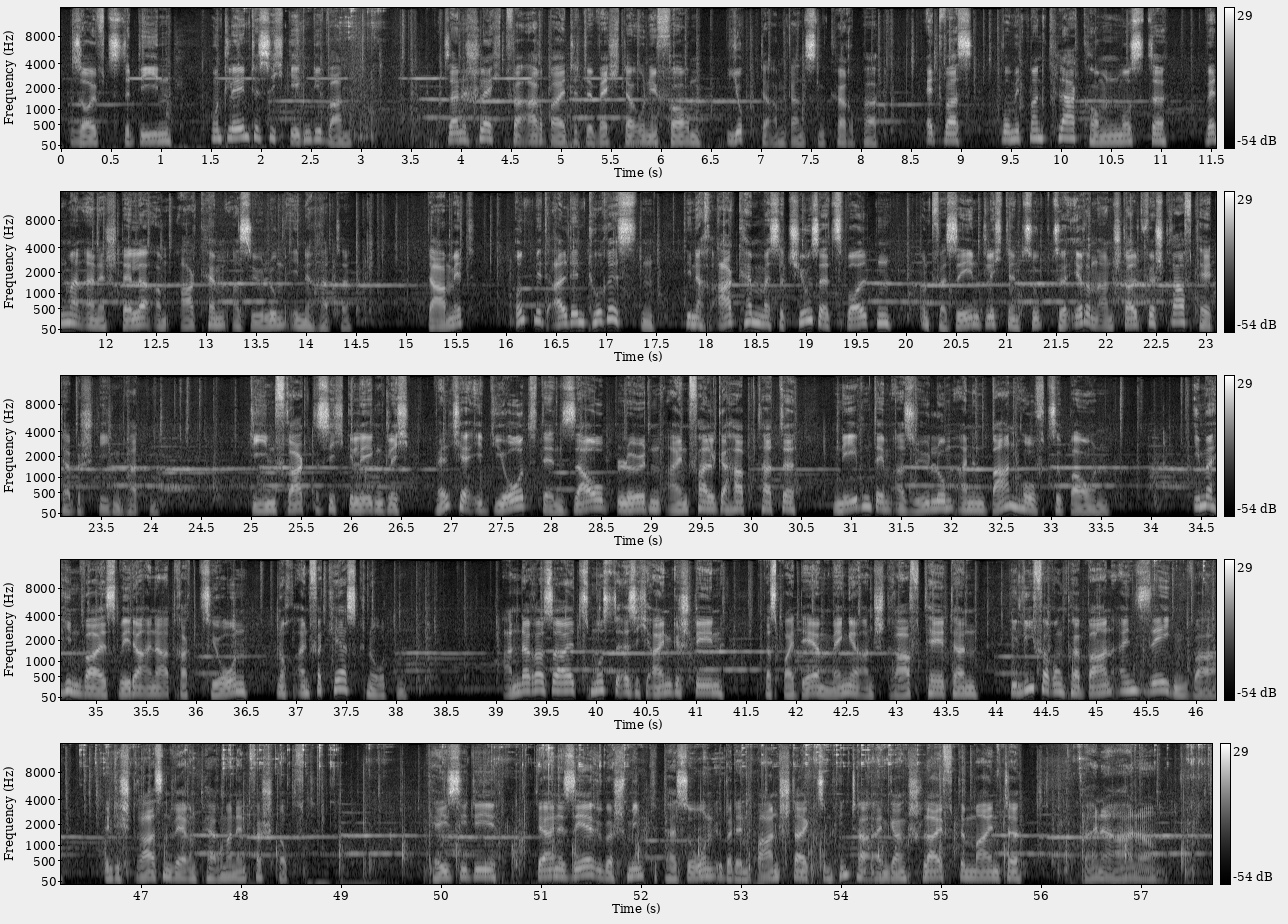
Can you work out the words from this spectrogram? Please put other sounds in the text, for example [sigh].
seufzte Dean und lehnte sich gegen die Wand. Seine schlecht verarbeitete Wächteruniform juckte am ganzen Körper. Etwas, womit man klarkommen musste, wenn man eine Stelle am Arkham Asylum innehatte. Damit und mit all den Touristen, die nach Arkham, Massachusetts wollten und versehentlich den Zug zur Irrenanstalt für Straftäter bestiegen hatten. Dean fragte sich gelegentlich, welcher Idiot den saublöden Einfall gehabt hatte, neben dem Asylum einen Bahnhof zu bauen. Immerhin war es weder eine Attraktion noch ein Verkehrsknoten. Andererseits musste er sich eingestehen, dass bei der Menge an Straftätern die Lieferung per Bahn ein Segen war, denn die Straßen wären permanent verstopft. Cassidy der eine sehr überschminkte Person über den Bahnsteig zum Hintereingang schleifte, meinte, keine Ahnung,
